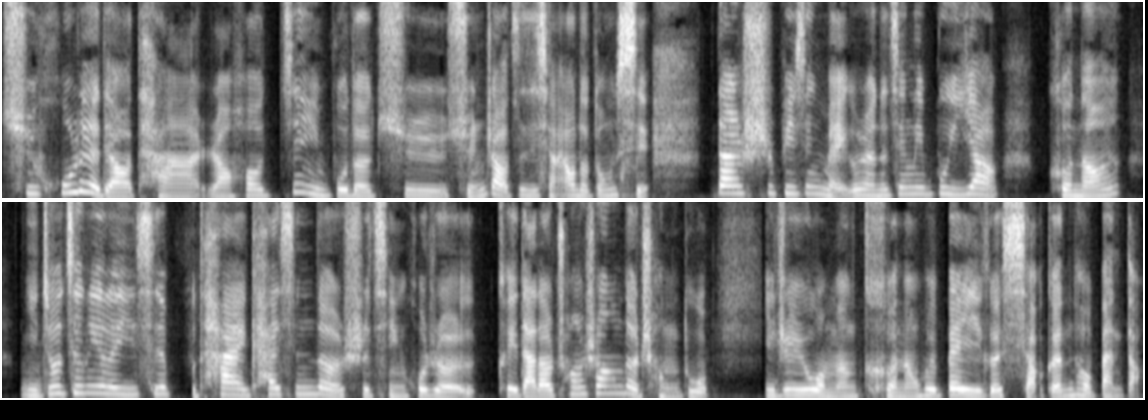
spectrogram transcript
去忽略掉它，然后进一步的去寻找自己想要的东西。但是毕竟每个人的经历不一样，可能你就经历了一些不太开心的事情，或者可以达到创伤的程度，以至于我们可能会被一个小跟头绊倒。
